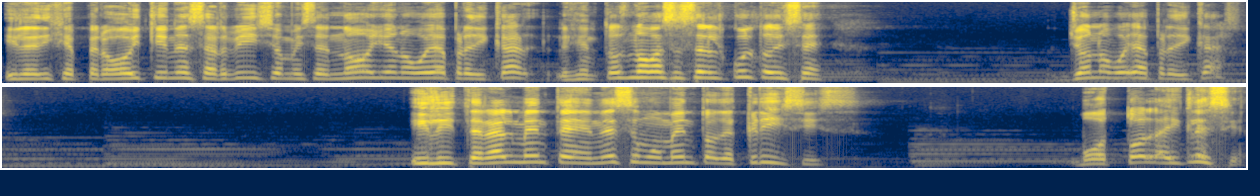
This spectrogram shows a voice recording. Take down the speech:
Y le dije, pero hoy tiene servicio. Me dice, no, yo no voy a predicar. Le dije, entonces no vas a hacer el culto. Dice, yo no voy a predicar. Y literalmente en ese momento de crisis, votó la iglesia.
